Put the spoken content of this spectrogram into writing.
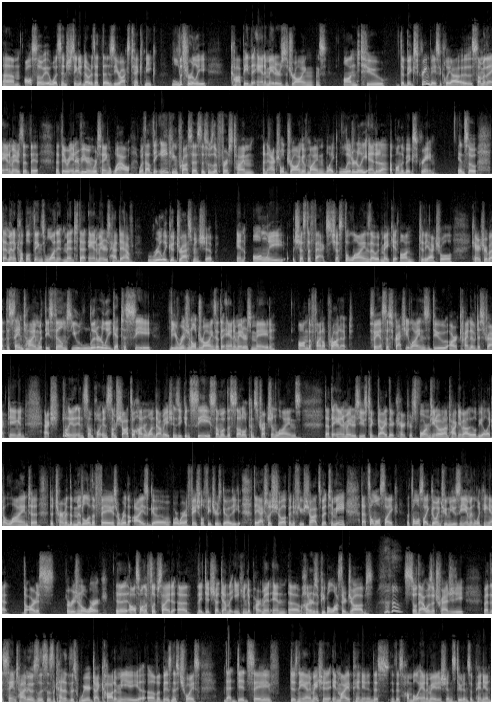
Um, also, it, what's interesting to note is that the Xerox technique literally copied the animators' drawings onto the big screen. Basically, uh, some of the animators that they that they were interviewing were saying, "Wow, without the inking process, this was the first time an actual drawing of mine like literally ended up on the big screen." And so that meant a couple of things. One, it meant that animators had to have really good draftsmanship and only just the facts, just the lines that would make it onto the actual character. But at the same time, with these films, you literally get to see the original drawings that the animators made on the final product. So yes, the scratchy lines do are kind of distracting, and actually, in some point, in some shots of 101 Dalmatians, you can see some of the subtle construction lines that the animators use to guide their characters' forms. You know what I'm talking about? It'll be like a line to determine the middle of the face, or where the eyes go, or where facial features go. They actually show up in a few shots, but to me, that's almost like that's almost like going to a museum and looking at the artist's original work. Uh, also, on the flip side, uh, they did shut down the inking department, and uh, hundreds of people lost their jobs. so that was a tragedy. But at the same time, it was this is kind of this weird dichotomy of a business choice that did save Disney Animation, in my opinion, in this this humble animation student's opinion,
